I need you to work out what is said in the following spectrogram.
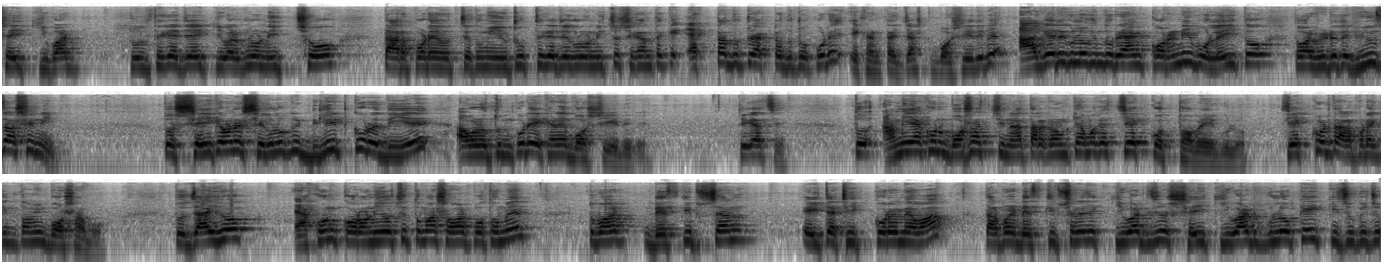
সেই কিওয়ার্ড টুল থেকে যে কিওয়ার্ডগুলো নিচ্ছ, তারপরে হচ্ছে তুমি ইউটিউব থেকে যেগুলো নিচ্ছ, সেখান থেকে একটা দুটো একটা দুটো করে এখানটায় জাস্ট বসিয়ে দেবে। আগেরগুলো কিন্তু র্যাঙ্ক করেনি বলেই তো তোমার ভিডিওতে ভিউজ আসেনি। তো সেই কারণে সেগুলোকে ডিলিট করে দিয়ে আবার নতুন করে এখানে বসিয়ে দেবে। ঠিক আছে? তো আমি এখন বসাচ্ছি না, তার কারণ কি আমাকে চেক করতে হবে এগুলো। চেক করে তারপরে কিন্তু আমি বসাবো। তো যাই হোক, এখন করণীয় হচ্ছে তোমার সবার প্রথমে তোমার ডেসক্রিপশান এইটা ঠিক করে নেওয়া, তারপরে ডেসক্রিপশানে যে কিওয়ার্ড দিচ্ছ সেই কিওয়ার্ডগুলোকেই কিছু কিছু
